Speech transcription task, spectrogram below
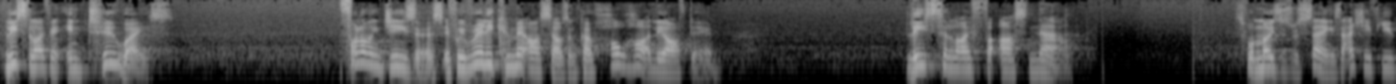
It leads to life in, in two ways. Following Jesus, if we really commit ourselves and go wholeheartedly after him, leads to life for us now. That's what Moses was saying, is that actually if you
